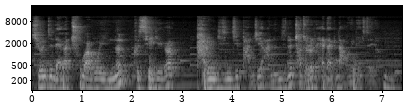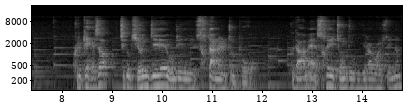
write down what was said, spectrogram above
현재 내가 추구하고 있는 그 세계가 바른 길인지 바르지 않은지는 저절로 해답이 나오게 돼 있어요. 음. 그렇게 해서 지금 현재 우리 서단을 좀 보고 그 다음에 서해 종주국이라고 할 수 있는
